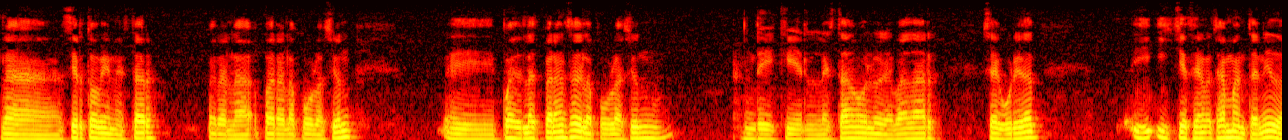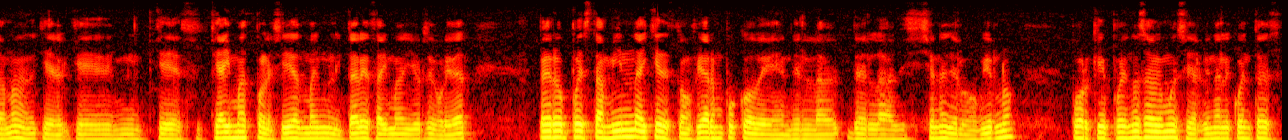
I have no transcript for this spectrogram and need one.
la, cierto bienestar para la, para la población, eh, pues la esperanza de la población de que el Estado le va a dar seguridad y, y que se, ha mantenido, ¿no? Que, que, que, si hay más policías, más militares, hay mayor seguridad. Pero pues también hay que desconfiar un poco de, de, la, de las decisiones del gobierno, porque pues no sabemos si al final de cuentas,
